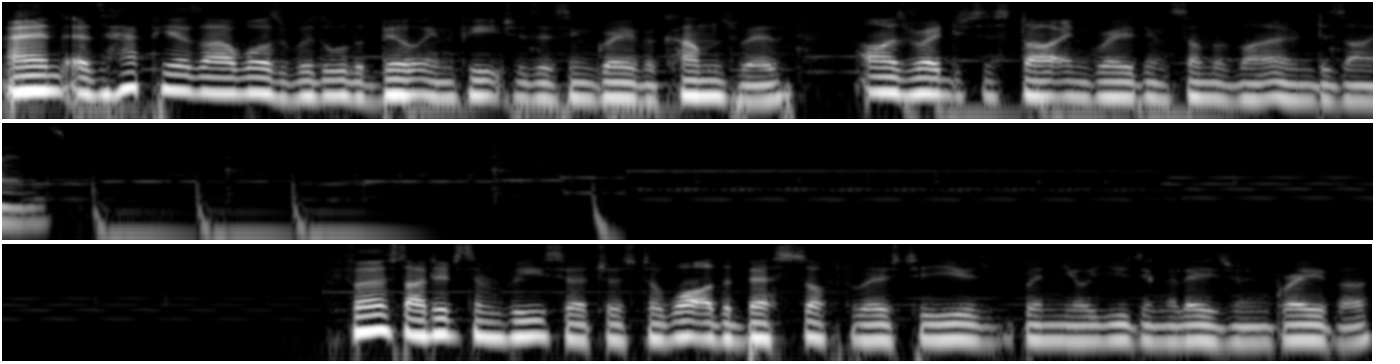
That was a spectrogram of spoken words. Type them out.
And as happy as I was with all the built-in features this engraver comes with, I was ready to start engraving some of my own designs. First I did some research as to what are the best softwares to use when you're using a laser engraver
